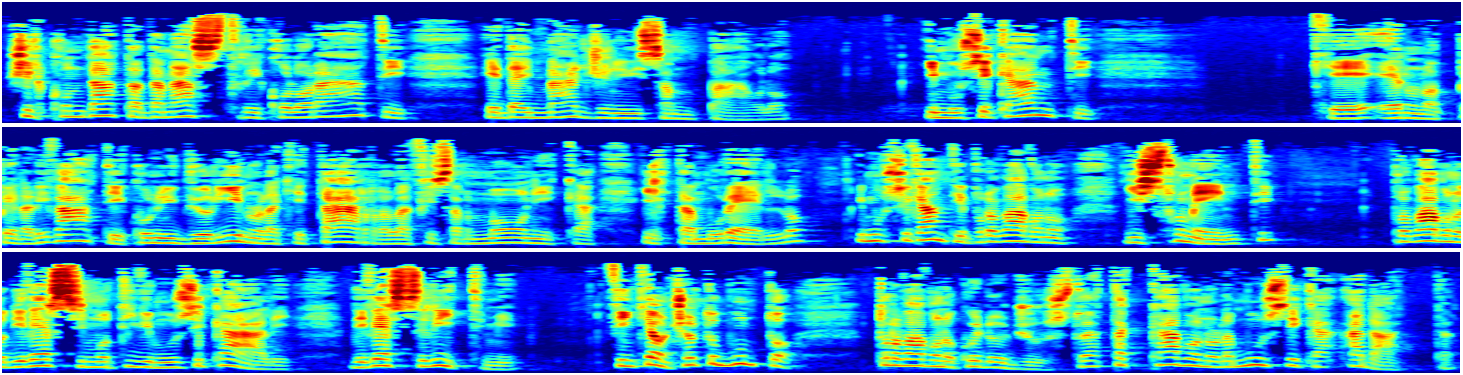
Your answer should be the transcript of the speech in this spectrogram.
circondata da nastri colorati e da immagini di San Paolo. I musicanti che erano appena arrivati, con il violino, la chitarra, la fisarmonica, il tamburello, i musicanti provavano gli strumenti, provavano diversi motivi musicali, diversi ritmi, finché a un certo punto trovavano quello giusto e attaccavano la musica adatta.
